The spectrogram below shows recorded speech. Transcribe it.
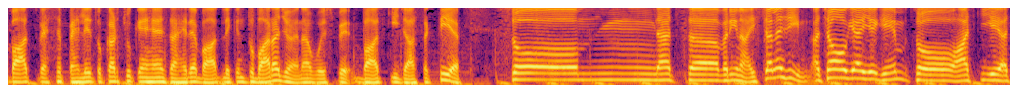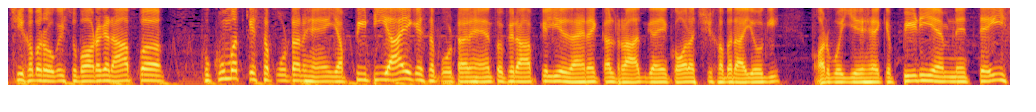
बात वैसे पहले तो कर चुके हैं ज़ाहिर है बात लेकिन दोबारा जो है ना वो इस पे बात की जा सकती है। सो दैट्स वेरी नाइस चलें जी अच्छा हो गया ये गेम तो आज की ये अच्छी खबर हो गई सुबह। और अगर आप uh, हुकूमत के सपोर्टर हैं या पीटीआई के सपोर्टर हैं तो फिर आपके लिए ज़ाहिर है कल रात गए एक और अच्छी खबर आई होगी। और वो ये है कि पीडीएम ने तेईस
